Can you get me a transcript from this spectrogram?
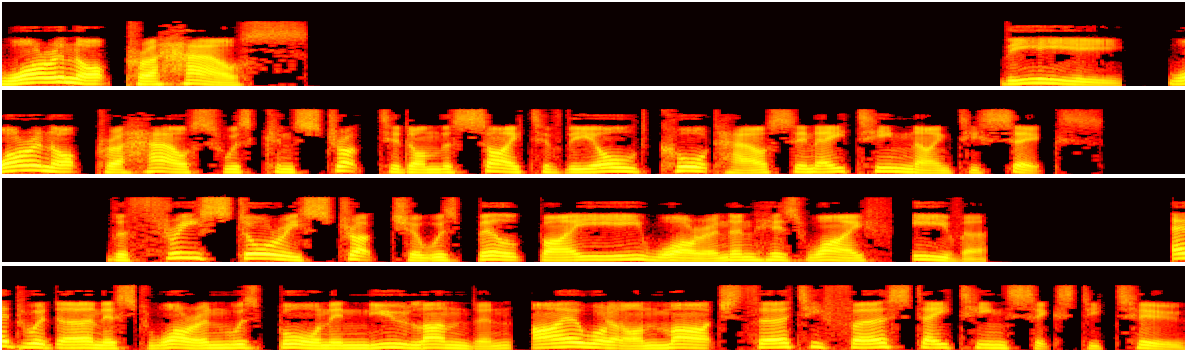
Warren Opera House The E.E. Warren Opera House was constructed on the site of the old courthouse in 1896. The three-story structure was built by E. E. Warren and his wife, Eva. Edward Ernest Warren was born in New London, Iowa on March 31, 1862.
